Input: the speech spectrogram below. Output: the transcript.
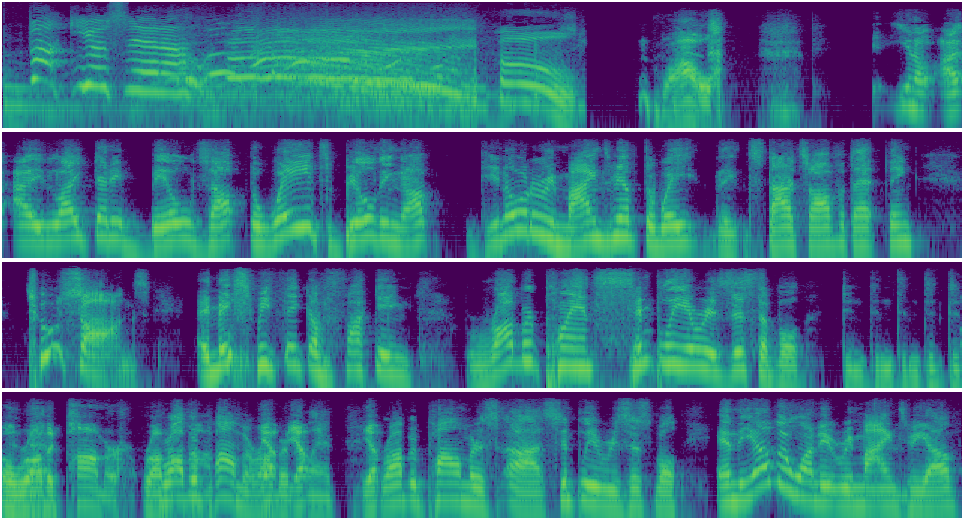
Fuck you, Santa! Oh, Wow. you know, I, I like that it builds up the way it's building up. Do you know what it reminds me of? The way it starts off with that thing, two songs. It makes me think of fucking Robert Plant's "Simply Irresistible." Dun, dun, dun, Oh. Robert Palmer. Robert, Robert, Palmer. Yep, Robert yep, Plant. Yep. Robert Palmer's uh, "Simply Irresistible," and the other one it reminds me of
